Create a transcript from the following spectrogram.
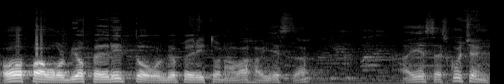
opa, volvió Pedrito, volvió Pedrito Navaja, ahí está. Ahí está, escuchen.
